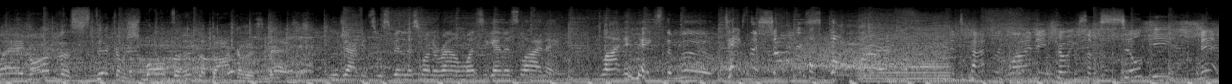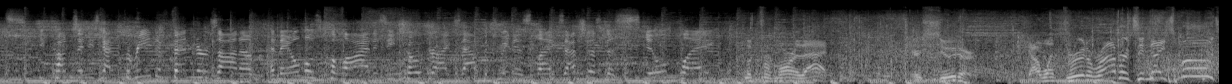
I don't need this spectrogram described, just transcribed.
leg, onto the stick of Schmaltz and in the back of his neck. Blue Jackets will spin this one around. Once again, it's Laine. Laine makes the move, takes the shot, and scores! It's Patrik Laine showing some silky mitts. He comes in, he's got three defenders on him, and they almost collide as he toe drags that between his legs. That's just a skill play. Look for more of that. There's Suter. Got one through to Robertson. Nice moves.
